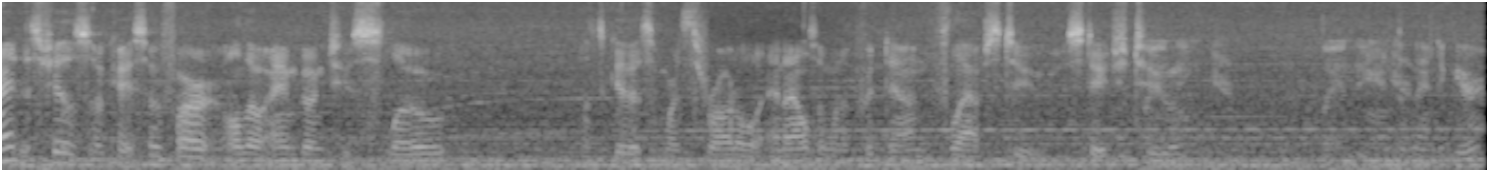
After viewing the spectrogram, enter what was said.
Alright, this feels okay so far, although I am going too slow. Let's give it some more throttle, and I also want to put down flaps to stage 2 and your landing gear.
